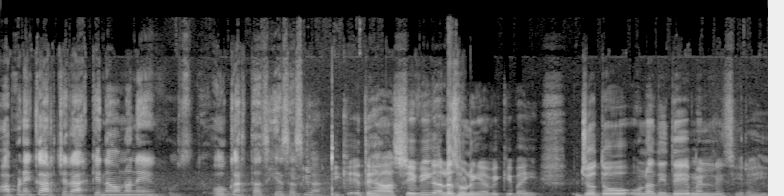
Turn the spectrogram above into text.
ਆਪਣੇ ਘਰ ਚ ਰੱਖ ਕੇ ਨਾ ਉਹਨਾਂ ਨੇ ਉਹ ਕਰਤਾ ਸੀ ਸੰਸਕਾਰ। ਇੱਕ ਇਤਿਹਾਸ 'ਚ ਇਹ ਵੀ ਗੱਲ ਸੁਣੀ ਆ ਵਿੱਕੀ ਬਾਈ ਜਦੋਂ ਉਹਨਾਂ ਦੀ ਦੇਹ ਮਿਲਣੀ ਸੀ ਰਹੀ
